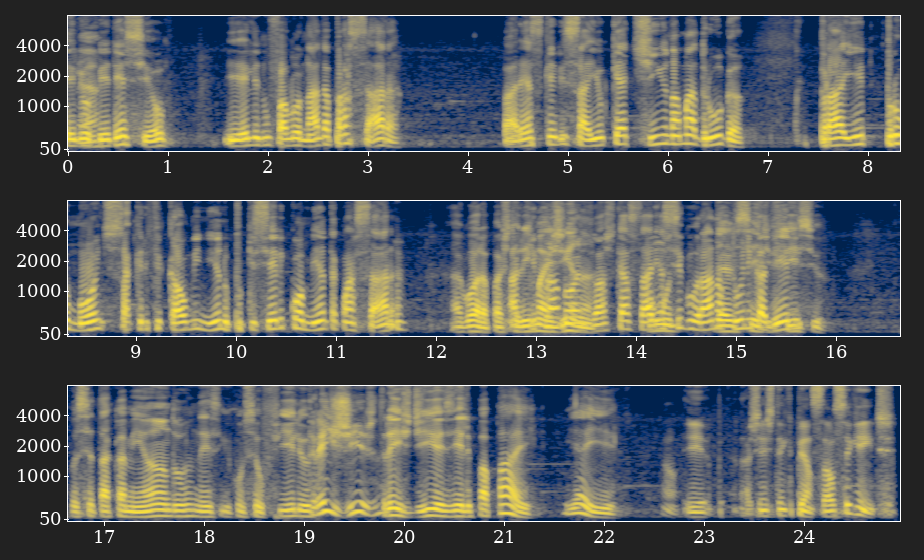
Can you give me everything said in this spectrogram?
Ele né? obedeceu. E ele não falou nada para Sara. Parece que ele saiu quietinho na madruga para ir para o monte sacrificar o menino, porque se ele comenta com a Sara. Agora, pastor, imagina. Nós, eu acho que a Sara ia segurar na túnica dele você está caminhando nesse, com seu filho. Três dias, né? Três dias, e ele, papai, e aí? Não, e a gente tem que pensar o seguinte:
